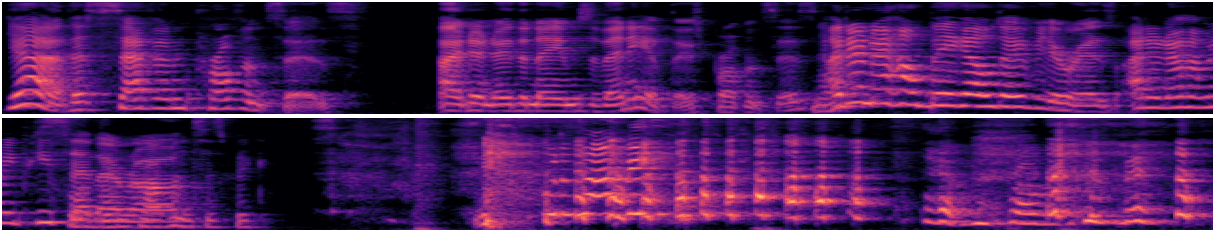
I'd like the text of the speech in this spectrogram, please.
Yeah, there's seven provinces. I don't know the names of any of those provinces. No. I don't know how big Aldovia is. I don't know how many people seven there provinces big. What does that mean? seven provinces big.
